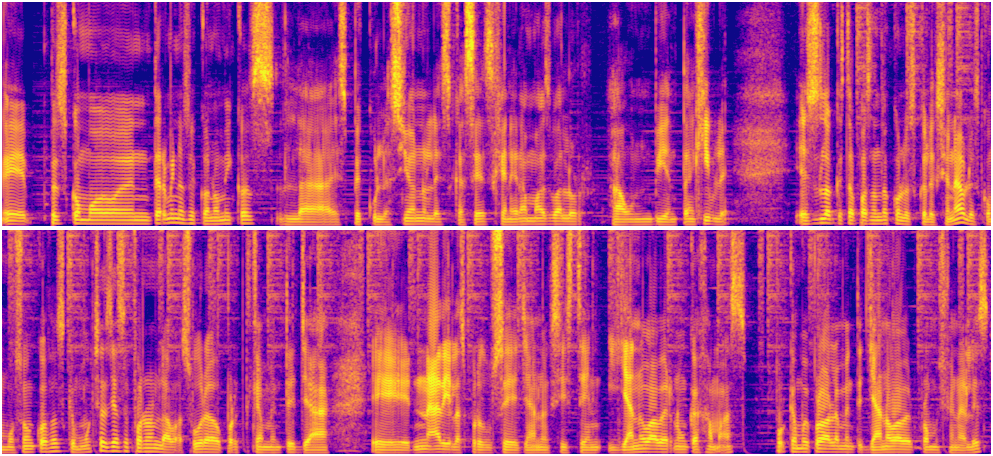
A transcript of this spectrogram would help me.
eh, pues como en términos económicos la especulación o la escasez genera más valor a un bien tangible. Eso es lo que está pasando con los coleccionables, como son cosas que muchas ya se fueron a la basura o prácticamente ya eh, nadie las produce, ya no existen y ya no va a haber nunca jamás, porque muy probablemente ya no va a haber promocionales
